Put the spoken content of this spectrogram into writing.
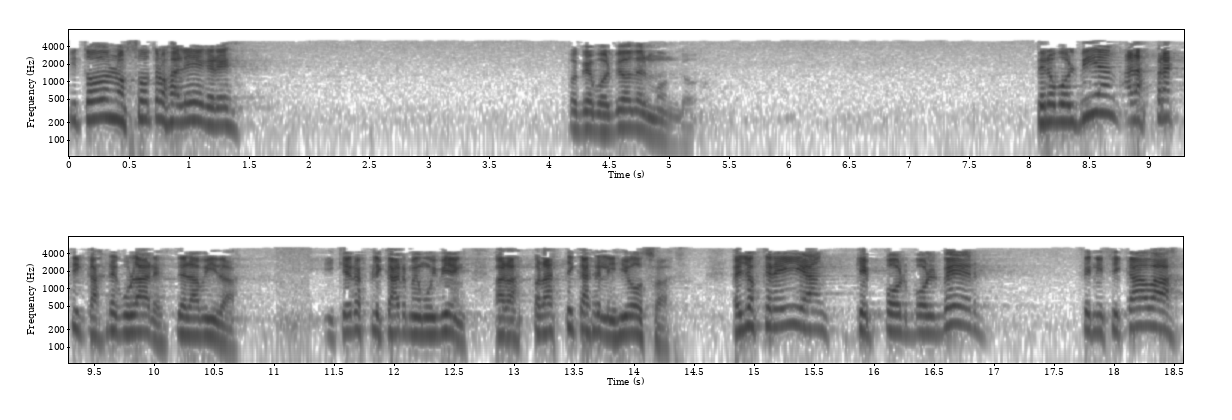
y todos nosotros alegres porque volvió del mundo. Pero volvían a las prácticas regulares de la vida. Y quiero explicarme muy bien, a las prácticas religiosas. Ellos creían que por volver significaba,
